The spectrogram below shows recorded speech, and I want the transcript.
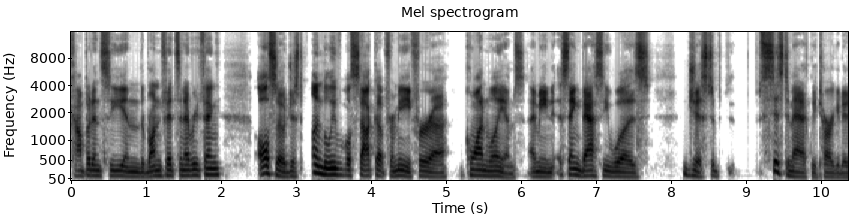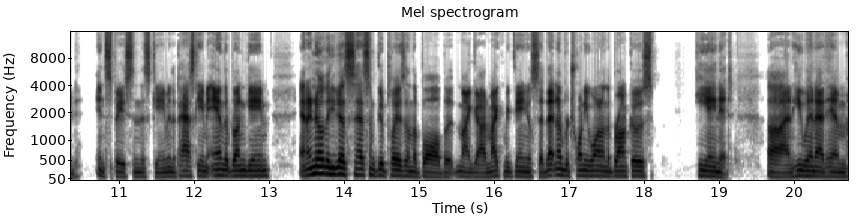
competency and the run fits and everything. Also, just unbelievable stock up for me for uh, Quan Williams. I mean, Essang Bassey was just systematically targeted in space in this game, in the pass game and the run game. And I know that he does has some good plays on the ball, but my God, Mike McDaniel said that number 21 on the Broncos, he ain't it. Uh, and he went at him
